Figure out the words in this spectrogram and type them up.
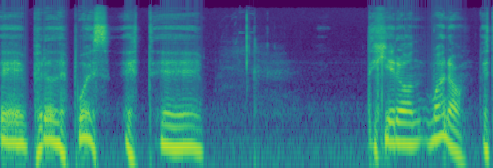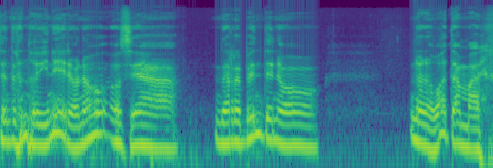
eh, pero después este, dijeron, bueno, está entrando dinero, ¿no? O sea, de repente no, no nos va tan mal.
